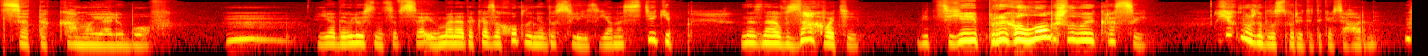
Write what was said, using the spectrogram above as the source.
це така моя любов. Я дивлюсь на це все, і в мене таке захоплення до сліз. Я настільки, не знаю, в захваті від цієї приголомшливої краси. Як можна було створити таке все гарне?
